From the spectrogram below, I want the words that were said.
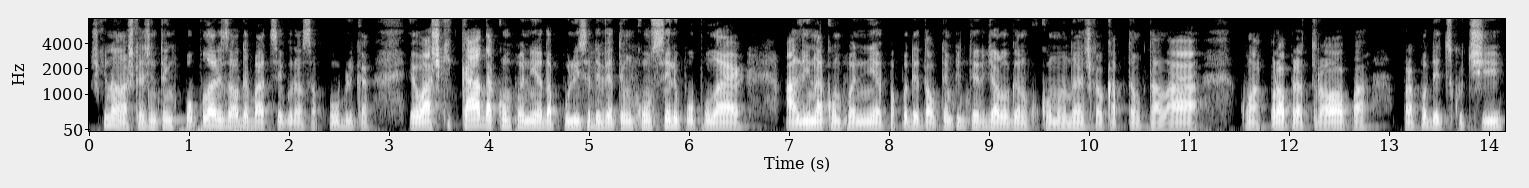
Acho que não, acho que a gente tem que popularizar o debate de segurança pública. Eu acho que cada companhia da polícia devia ter um conselho popular ali na companhia para poder estar o tempo inteiro dialogando com o comandante, que é o capitão que está lá, com a própria tropa, para poder discutir,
